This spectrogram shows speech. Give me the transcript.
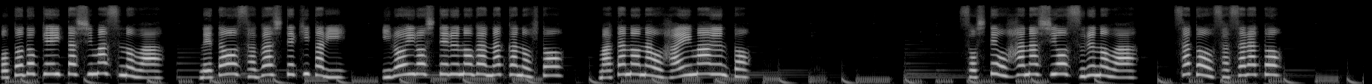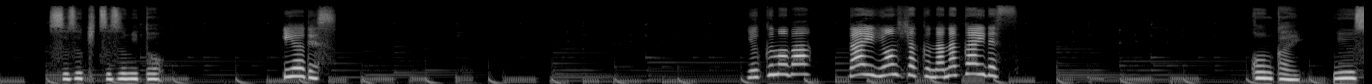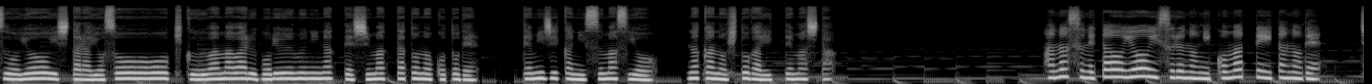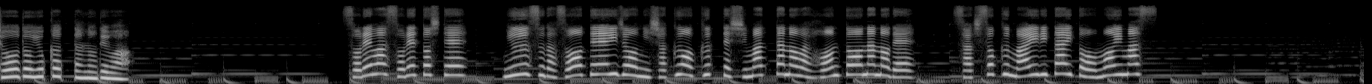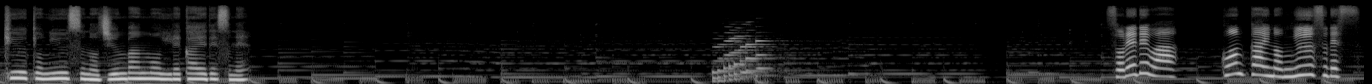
お届けいたしますのは、ネタを探してきたり、いろいろしてるのが中の人、またの名をハイマウント。そしてお話をするのは、佐藤ささらと、鈴木つづみと、嫌です。ゆくもば、第407回です。今回、ニュースを用意したら予想を大きく上回るボリュームになってしまったとのことで、手短に済ますよう、中の人が言ってました。話すネタを用意するのに困っていたので、ちょうど良かったのでは。それはそれとして、ニュースが想定以上に尺を食ってしまったのは本当なので、早速参りたいと思います。急遽ニュースの順番も入れ替えですね。それでは、今回のニュースです。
